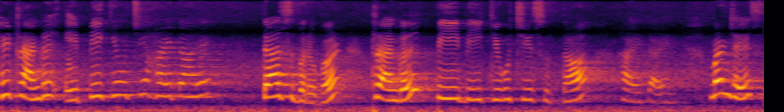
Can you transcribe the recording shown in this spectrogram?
ही ट्रँगल ए पी क्यूची हाईट आहे. त्याचबरोबर ट्रँगल पी बी क्यूची सुद्धा हाईट आहे. म्हणजेच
